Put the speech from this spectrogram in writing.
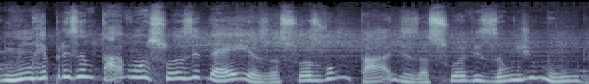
não representavam as suas ideias, as suas vontades, a sua visão de mundo.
